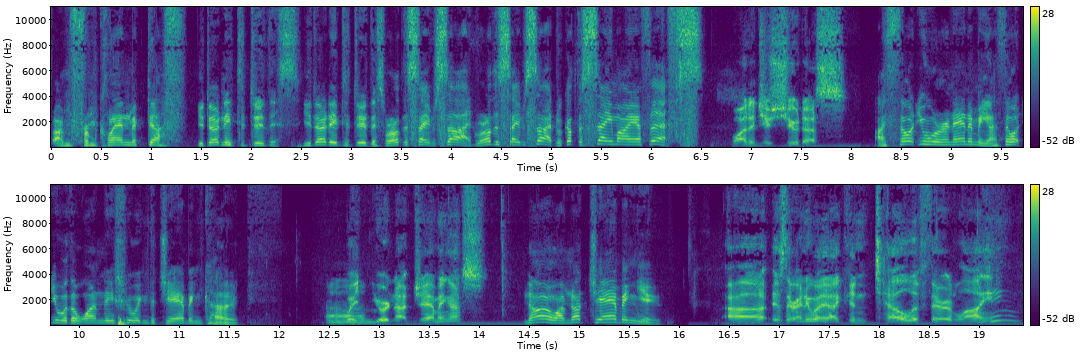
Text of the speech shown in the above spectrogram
I'm from Clan Macduff. You don't need to do this. You don't need to do this. We're on the same side. We're on the same side. We've got the same IFFs. Why did you shoot us? I thought you were an enemy. I thought you were the one issuing the jamming code. Um, Wait, you're not jamming us? No, I'm not jamming you. Uh, is there any way I can tell if they're lying?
